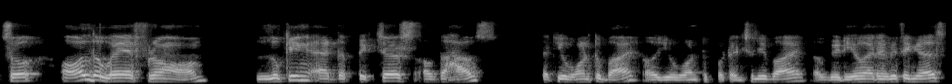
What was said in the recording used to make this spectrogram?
so all the way from looking at the pictures of the house that you want to buy or you want to potentially buy, a video and everything else,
